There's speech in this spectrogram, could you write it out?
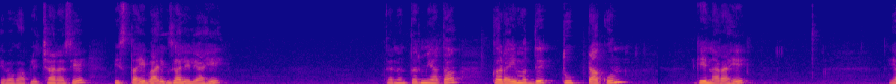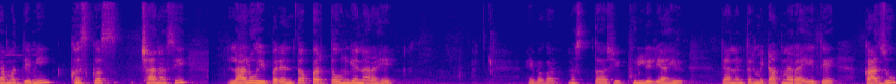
हे बघा आपले छान असे पिस्ताही बारीक झालेले आहे. त्यानंतर मी आता कढाईमध्ये तूप टाकून घेणार आहे. यामध्ये मी खसखस छान अशी लाल होईपर्यंत परतवून घेणार आहे. हे बघा मस्त अशी फुललेली आहे. त्यानंतर मी टाकणार आहे इथे काजू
